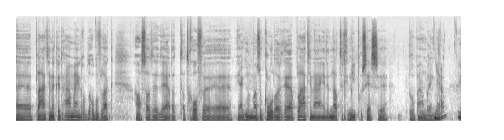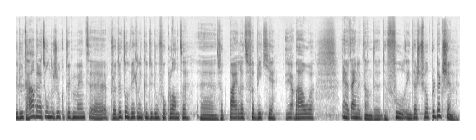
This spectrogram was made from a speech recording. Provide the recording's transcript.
uh, platina kunt aanmengen op het oppervlak. Als dat, uh, ja, dat, dat grove, uh, ja, ik noem maar zo'n klodder platina in het natte chemieproces erop aanbrengt. Ja, u doet haalbaarheidsonderzoek op dit moment. productontwikkeling kunt u doen voor klanten. een soort pilotfabriekje ja. bouwen. En uiteindelijk dan de, de full industrial production.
